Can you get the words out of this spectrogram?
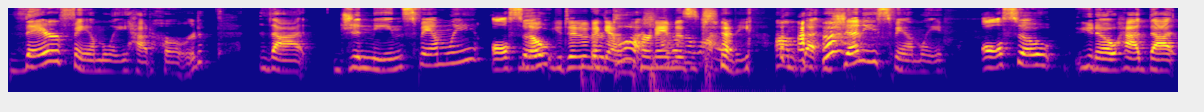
their family had heard that Janine's family also nope, you did it or again. gosh, Her name is. Jenny. um, that Jenny's family also, you know, had that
